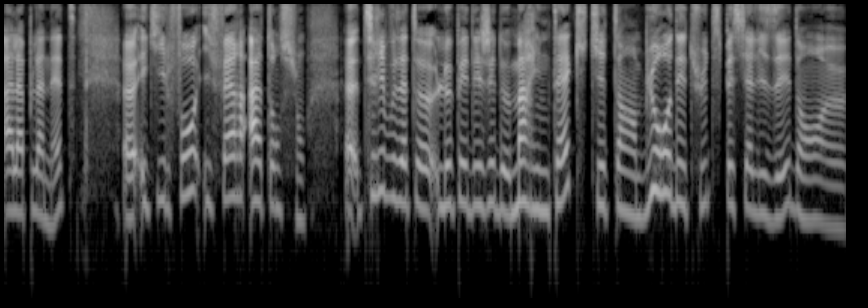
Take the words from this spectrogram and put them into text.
à la planète et qu'il faut y faire attention. Thierry, vous êtes le PDG de MarineTech, qui est un bureau d'études spécialisé dans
